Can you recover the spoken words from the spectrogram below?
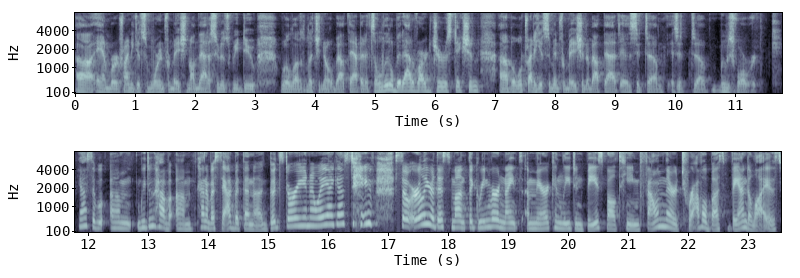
uh, and we're trying to get some more information on that. As soon as we do, we'll uh, let you know about that. But it's a little bit out of our jurisdiction, uh, but we'll try to get some information about that as it um, as it uh, moves forward. Yeah, so um, we do have um, kind of a sad but then a good story in a way, I guess, Dave. So earlier this month, the Green River Knights American Legion baseball team found their travel bus vandalized.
